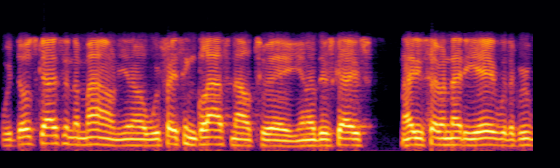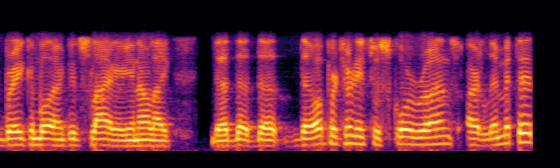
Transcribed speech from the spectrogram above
with those guys in the mound, you know, we're facing glass now today. You know, this guy's 97, 98 with a group breaking ball and a good slider. You know, like the the the the opportunities to score runs are limited,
